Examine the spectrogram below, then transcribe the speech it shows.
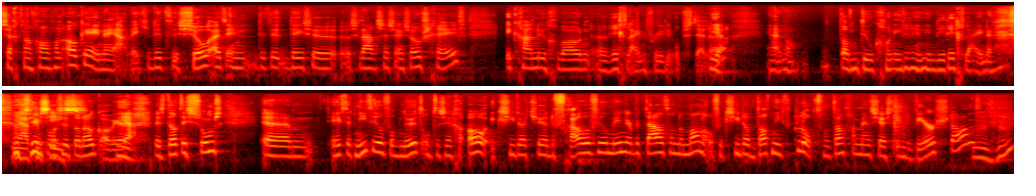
zeg ik dan gewoon van... oké, okay, nou ja, weet je, dit is zo uiteen... Dit, deze salarissen zijn zo scheef. Ik ga nu gewoon uh, richtlijnen voor jullie opstellen. Ja. Ja, dan, dan duw ik gewoon iedereen in die richtlijnen. Ja, Simpel precies. is het dan ook alweer. Ja. Dus dat is soms... Um, heeft het niet heel veel nut om te zeggen... oh, ik zie dat je de vrouwen veel minder betaalt dan de mannen. Of ik zie dat dat niet klopt. Want dan gaan mensen juist in de weerstand. Mm -hmm.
